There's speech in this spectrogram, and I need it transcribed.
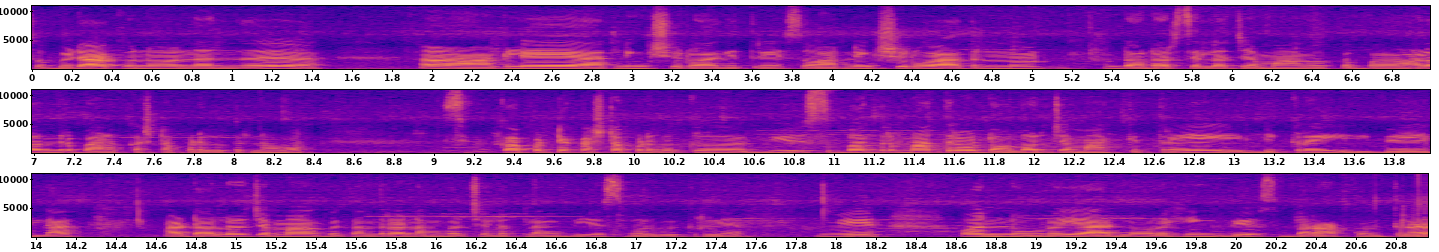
ಸೊ ಬಿಡಾಕು ನಂದು ಆಗಲೇ ಅರ್ನಿಂಗ್ ಶುರು ಆಗೈತೆ ರೀ ಸೊ ಅರ್ನಿಂಗ್ ಶುರು ಆದ್ರೂ ಡಾಲರ್ಸ್ ಎಲ್ಲ ಜಮಾ ಆಗೋಕೆ ಭಾಳ ಅಂದ್ರೆ ಭಾಳ ಕಷ್ಟಪಡ್ಬೇಕು ರೀ ನಾವು. ಸಿಕ್ಕಾಪಟ್ಟೆ ಕಷ್ಟಪಡಬೇಕು. ವ್ಯೂಸ್ ಬಂದ್ರೆ ಮಾತ್ರ ಡಾಲರ್ ಜಮಾ ಆಕೈತ್ರಿ ಇಲ್ಲಿಕ್ರೆ ಇಲ್ವೇ ಇಲ್ಲ. ಆ ಡಾಲರ್ ಜಮಾ ಆಗ್ಬೇಕಂದ್ರೆ ನಮ್ಗೆ ಚಲೋತ್ನಂಗೆ ವ್ಯೂಸ್ ಬರ್ಬೇಕು ರೀ ಒಂದು ನೂರು, ಎರಡು ನೂರು ಹಿಂಗೆ ವ್ಯೂಸ್ ಬರಾಕುಂತ್ರೆ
